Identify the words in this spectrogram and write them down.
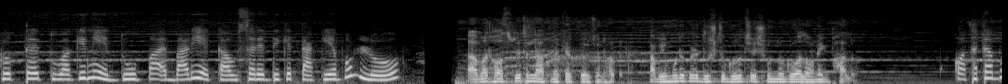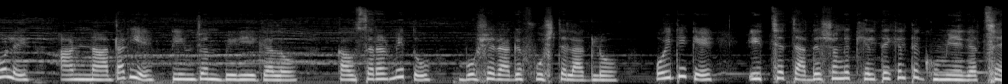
প্রত্যয় তুয়াকে নিয়ে দু পা বাড়িয়ে কাউসারের দিকে তাকিয়ে বলল আমার হসপিটালে আপনাকে আর প্রয়োজন হবে না। আমি মনে করি দুষ্টু গরু চেয়ে শূন্য গোয়াল অনেক ভালো। কথাটা বলে আর না দাঁড়িয়ে তিনজন বেরিয়ে গেল। কাউসার আর মিতু বসে রাগে ফুসতে লাগল। ওইদিকে ইচ্ছে চাঁদের সঙ্গে খেলতে খেলতে ঘুমিয়ে গেছে।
